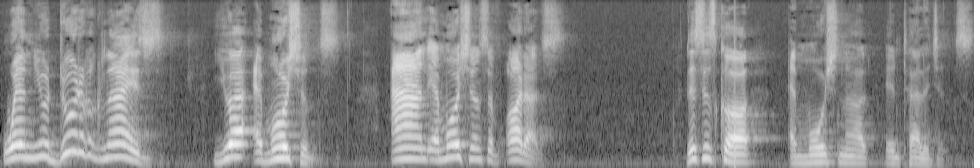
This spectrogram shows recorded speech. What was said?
When you do recognize your emotions and emotions of others, this is called emotional intelligence.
